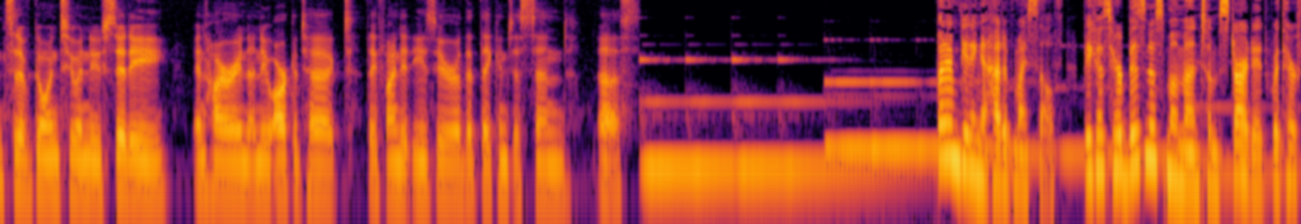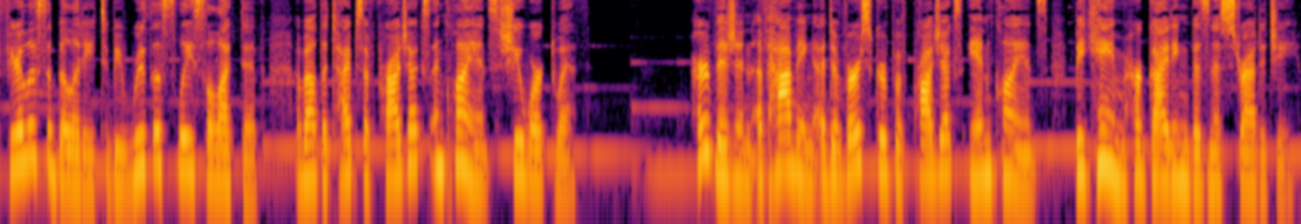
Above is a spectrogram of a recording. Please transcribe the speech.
instead of going to a new city and hiring a new architect, they find it easier that they can just send us. But I'm getting ahead of myself because her business momentum started with her fearless ability to be ruthlessly selective about the types of projects and clients she worked with. Her vision of having a diverse group of projects and clients became her guiding business strategy.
